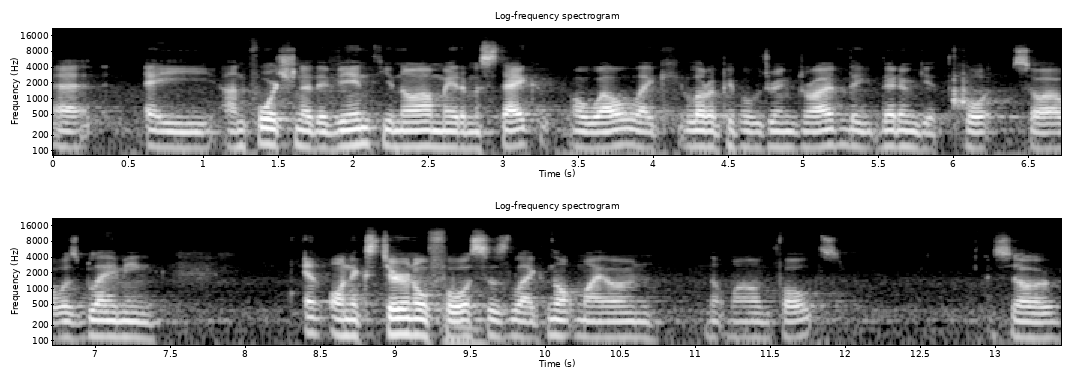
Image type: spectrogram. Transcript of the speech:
a a unfortunate event you know i made a mistake. Oh well like a lot of people drink drive they, they don't get caught. So i was blaming on external forces like not my own not my own faults. So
